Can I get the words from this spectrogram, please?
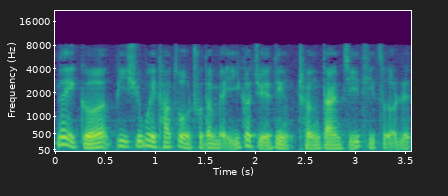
内阁必须为他做出的每一个决定承担集体责任，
